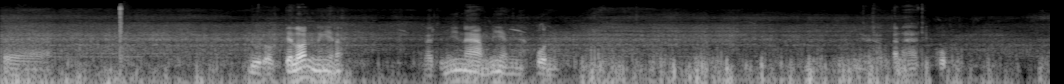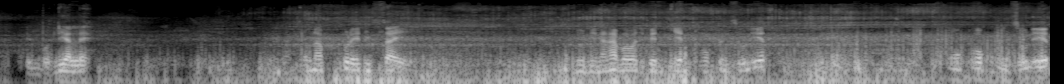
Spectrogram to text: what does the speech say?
เอ่อ ดูดออกแกลลอนนี่เนะอาจจะมีน้ำมีอย่างปนนี่นะครับปัญหาที่พบเป็นบทเรียนเลยสำหรับผู้ใดที่ใส่รุ่นนี้นะครับว่าจะเป็นเจ็ดหกหนึ่งศูนย์เอสหกหกหนึ่งศูนย์เอส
